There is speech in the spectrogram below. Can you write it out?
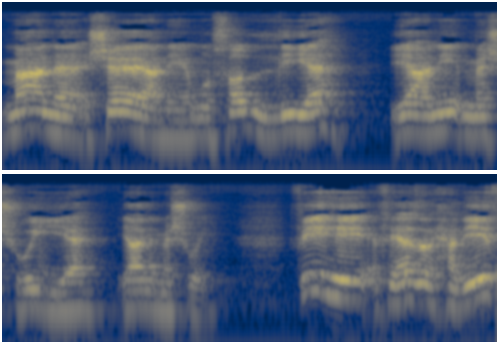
معنى شاة يعني مصلية يعني مشوية يعني مشوي. فيه في هذا الحديث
